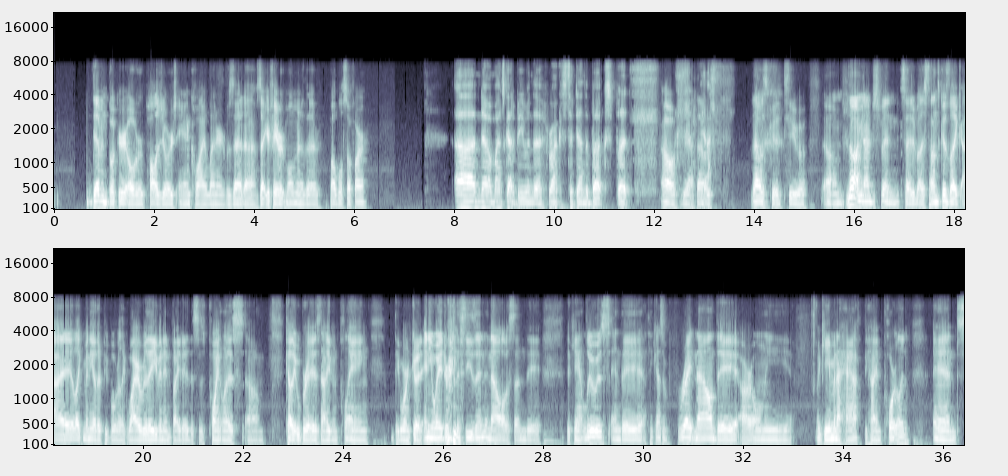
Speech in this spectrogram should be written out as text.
Devin Booker over Paul George and Kawhi Leonard. Was that uh, was that your favorite moment of the bubble so far? Uh, no, mine's got to be when the Rockets took down the Bucks. But oh yeah, that yeah. was that was good too. Um, no, I mean I've just been excited by the Suns because like I like many other people were like, why were they even invited? This is pointless. Um, Kelly Oubre is not even playing. They weren't good anyway during the season, and now all of a sudden they they can't lose, and they I think as of right now they are only a game and a half behind Portland, and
